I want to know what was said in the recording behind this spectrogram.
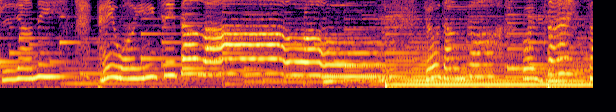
只要你陪我一起到老。就当做我在撒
